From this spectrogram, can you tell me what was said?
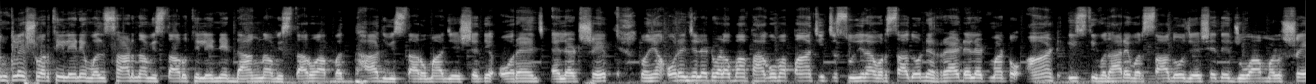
અંકલેશ્વરથી લઈને વલસાડના વિસ્તારોથી લઈને ડાંગના વિસ્તારો, આ બધા જ વિસ્તારોમાં જે છે તે ઓરેન્જ એલર્ટ છે. તો અહીંયા ઓરેન્જ એલર્ટ વાળામાં ભાગોમાં પાંચ ઇંચ સુધીના વરસાદો અને રેડ એલર્ટમાં તો આઠ ઇંચથી વધારે વરસાદો જે છે તે જોવા મળશે.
